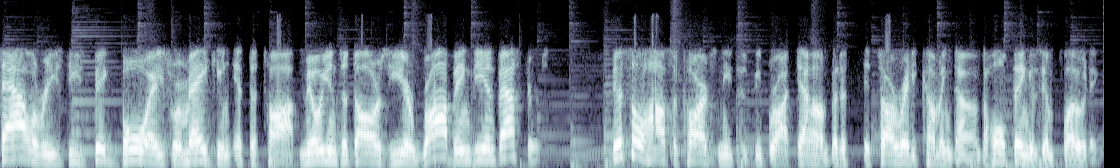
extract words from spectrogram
salaries these big boys were making at the top, millions of dollars a year, robbing the investors. This whole house of cards needs to be brought down, but it's already coming down. The whole thing is imploding.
